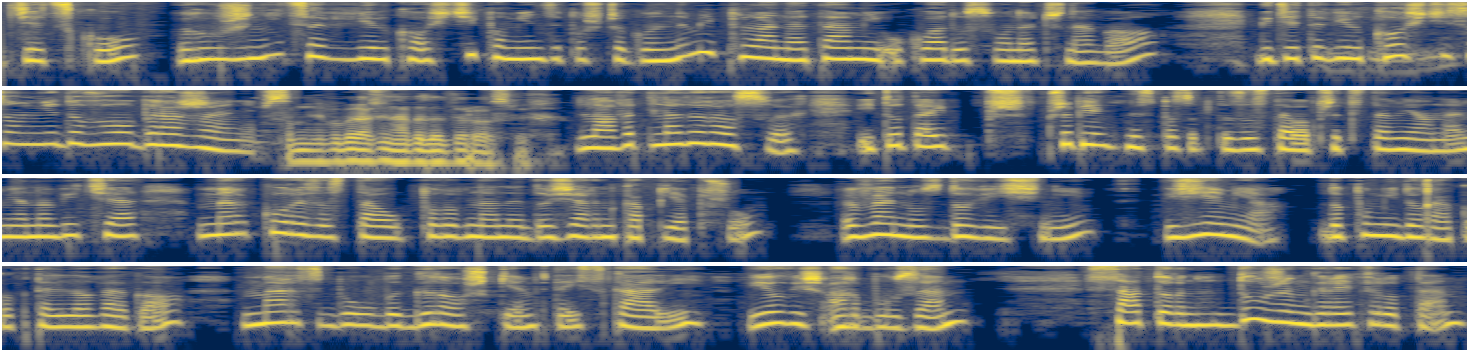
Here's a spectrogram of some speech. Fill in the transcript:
dziecku różnice w wielkości pomiędzy poszczególnymi planetami Układu Słonecznego, gdzie te wielkości są nie do wyobrażenia. Są niewyobrażenie nawet dla dorosłych. Nawet dla dorosłych. I tutaj w przepiękny sposób to zostało przedstawione. Mianowicie Merkury został porównany do ziarnka pieprzu, Wenus do wiśni, Ziemia do pomidora koktajlowego, Mars byłby groszkiem w tej skali, Jowisz arbuzem, Saturn dużym grejpfrutem,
